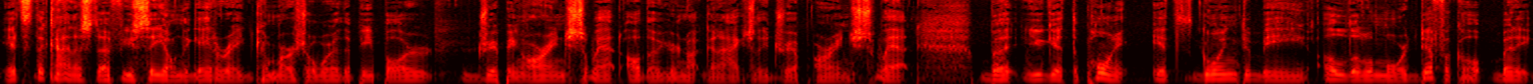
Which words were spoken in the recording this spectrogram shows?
It's the kind of stuff you see on the Gatorade commercial where the people are dripping orange sweat, although you're not going to actually drip orange sweat. But you get the point. It's going to be a little more difficult, but it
